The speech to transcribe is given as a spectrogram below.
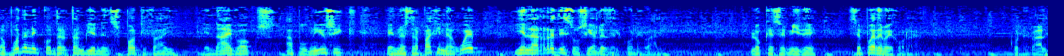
lo pueden encontrar también en Spotify, en iBox, Apple Music, en nuestra página web y en las redes sociales del Coneval. Lo que se mide se puede mejorar. Coneval.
